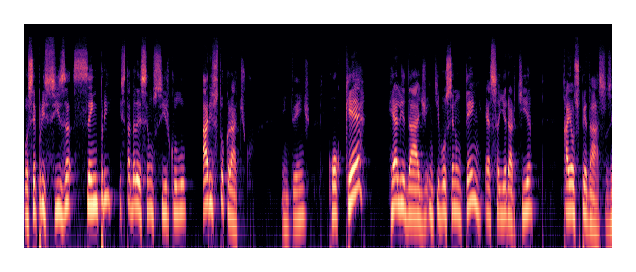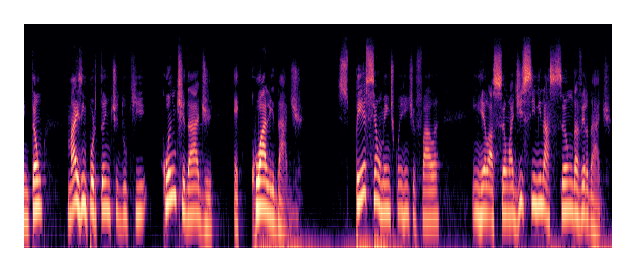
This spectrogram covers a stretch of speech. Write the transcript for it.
Você precisa sempre estabelecer um círculo aristocrático, entende? Qualquer realidade em que você não tem essa hierarquia cai aos pedaços. Então, mais importante do que quantidade é qualidade especialmente quando a gente fala em relação à disseminação da verdade.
